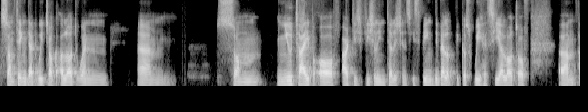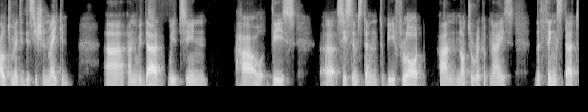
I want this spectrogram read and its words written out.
something that we talk a lot when um, some new type of artificial intelligence is being developed because we see a lot of um, automated decision making. Uh, and with that, we've seen how these uh, systems tend to be flawed and not to recognize the things that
